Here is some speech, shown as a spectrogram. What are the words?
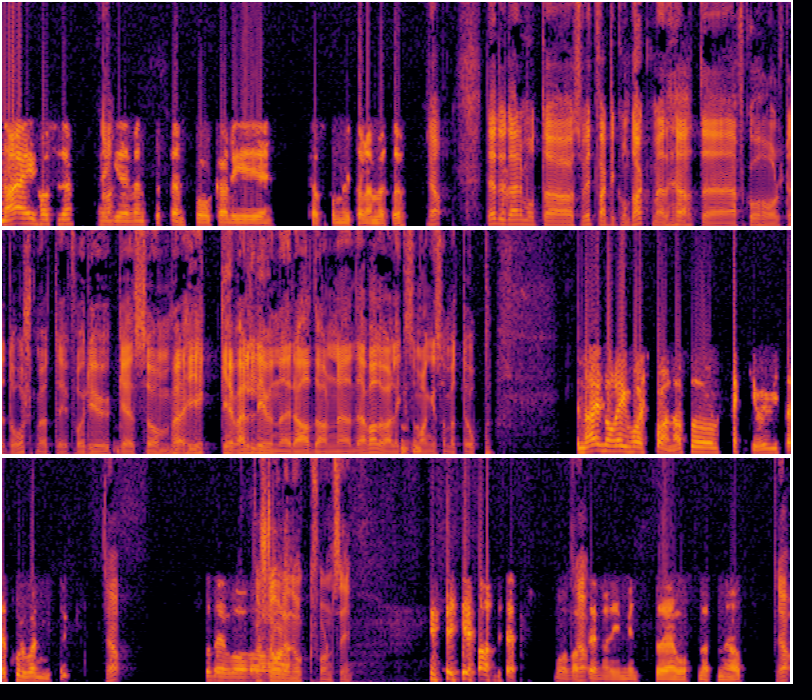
Nei, jeg har ikke det. Jeg Nei. venter spent på hva de hva som kommer ut av det møtet. Ja. Det du derimot har så vidt vært i kontakt med, det er at FK holdt et årsmøte i forrige uke som gikk veldig under radaren. Der var det vel ikke så mange som møtte opp? Nei, når jeg var i Spania, så fikk jeg vite Jeg tror det var ni stykker. Ja. Så det var Forståelig nok, får en si. ja, det må ha vært ja. en av de minste årsmøtene jeg har hatt. Ja.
